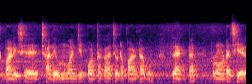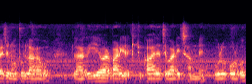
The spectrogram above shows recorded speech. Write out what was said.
তো বাড়ির সে ছাদে হনুমানজির পতাকা আছে ওটা পাল্টাবো, ফ্ল্যাগটা। পুরোনোটা ছিঁড়ে গেছে, নতুন লাগাবো। লাগিয়ে আর বাড়ির কিছু কাজ আছে বাড়ির সামনে, ওগুলো করব।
